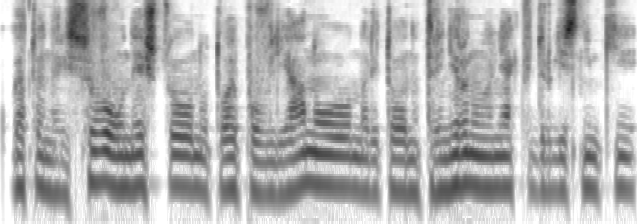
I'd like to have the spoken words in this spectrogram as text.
когато е нарисувало нещо, но то е повлияно, нали, то е натренирано на някакви други снимки,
